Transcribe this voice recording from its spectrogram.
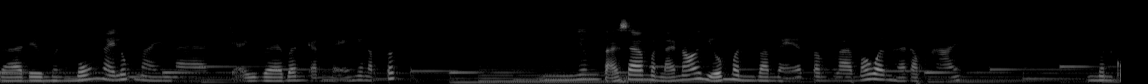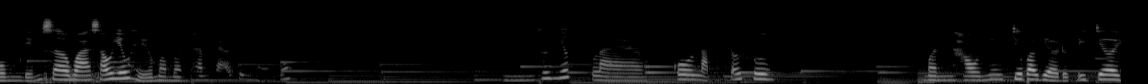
Và điều mình muốn ngay lúc này là chạy về bên cạnh mẹ ngay lập tức. Nhưng tại sao mình lại nói giữa mình và mẹ từng là mối quan hệ độc hại? Mình cùng điểm sơ qua 6 dấu hiệu mà mình tham khảo trên mạng nhé. Thứ nhất là cô lập đối phương mình hầu như chưa bao giờ được đi chơi.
